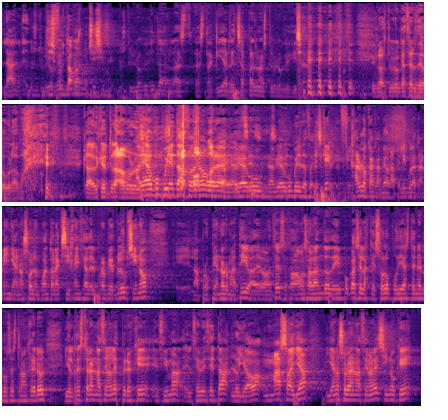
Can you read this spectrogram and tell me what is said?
La- nos disfrutamos quitar- muchísimo. Nos tuvieron que quitar las, las taquillas de chapa, no las tuvieron que quitar. y nos las tuvieron que hacer de obra porque cada vez que entrábamos. Había algún puñetazo, ¿no? Por ahí, había Sí, algún, sí, había algún puñetazo. Es que fijaros lo que ha cambiado la película también, ya no solo en cuanto a la exigencia del propio club, sino eh, la propia normativa del baloncesto. Estábamos hablando de épocas en las que solo podías tener dos extranjeros y el resto eran nacionales, pero es que encima el CBZ lo llevaba más allá y ya no solo eran nacionales, sino que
